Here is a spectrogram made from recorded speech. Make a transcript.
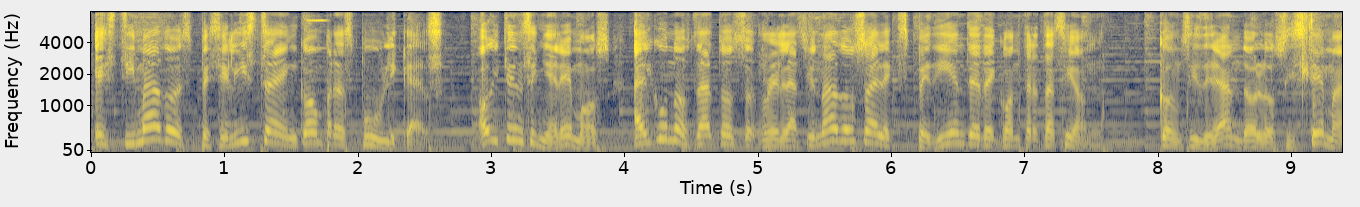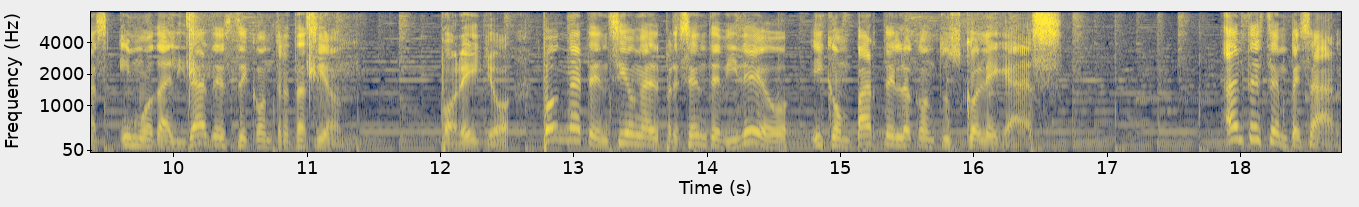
Estimado especialista en compras públicas, hoy te enseñaremos algunos datos relacionados al expediente de contratación, considerando los sistemas y modalidades de contratación. Por ello, pon atención al presente video y compártelo con tus colegas. Antes de empezar,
